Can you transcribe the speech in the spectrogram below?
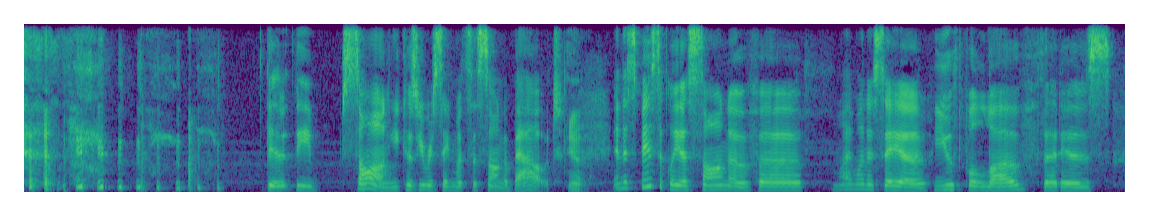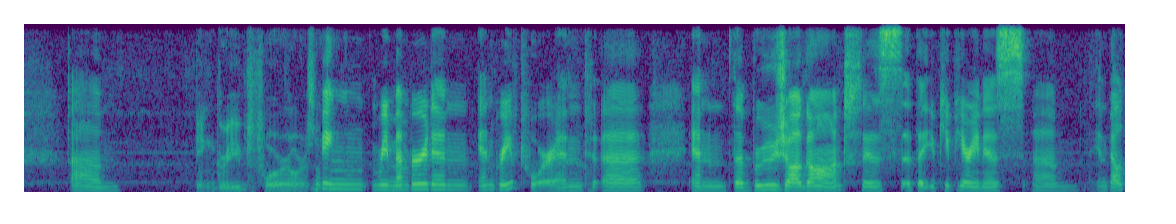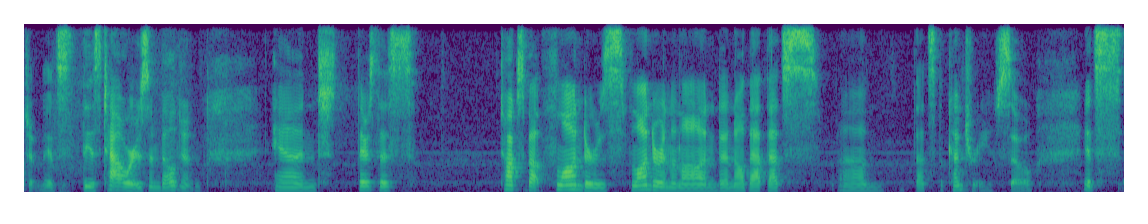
the the song because you were saying what's the song about, yeah, and it's basically a song of uh, I want to say a youthful love that is um, being grieved for or something. being remembered and and grieved for and uh and the Bruges is that you keep hearing is um, in Belgium. It's these towers in Belgium, and there's this talks about Flanders, Flandernland, and all that. That's um, that's the country. So it's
